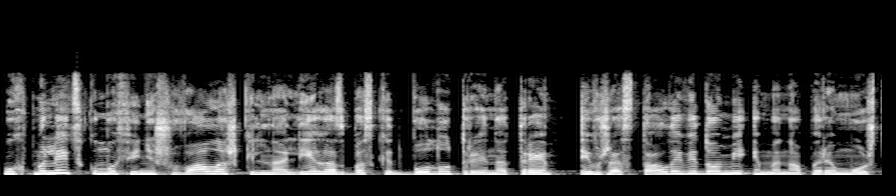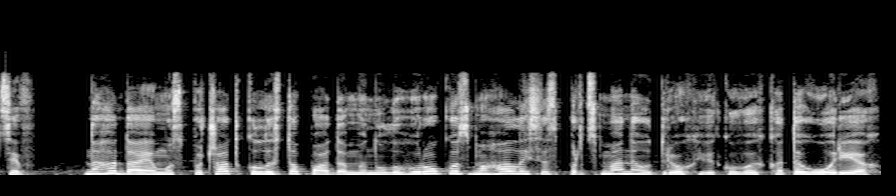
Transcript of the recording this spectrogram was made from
У Хмельницькому фінішувала шкільна ліга з баскетболу 3 на 3 і вже стали відомі імена переможців. Нагадаємо, з початку листопада минулого року змагалися спортсмени у трьох вікових категоріях:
